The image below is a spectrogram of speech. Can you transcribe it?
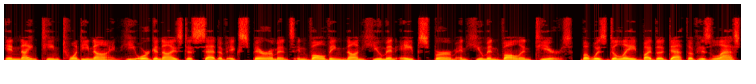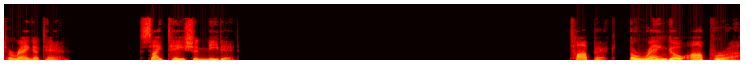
In 1929 he organized a set of experiments involving non-human ape sperm and human volunteers, but was delayed by the death of his last orangutan. Citation needed Orango opera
